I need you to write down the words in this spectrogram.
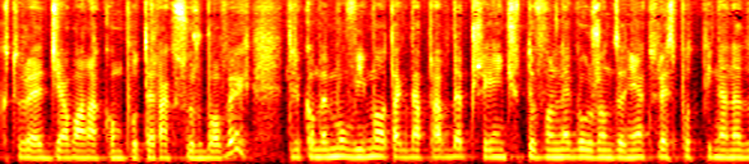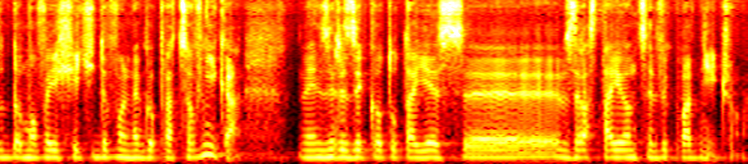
które działa na komputerach służbowych, tylko my mówimy o tak naprawdę przyjęciu dowolnego urządzenia, które jest podpinane do domowej sieci dowolnego pracownika, więc ryzyko tutaj jest e, wzrastające wykładniczo.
